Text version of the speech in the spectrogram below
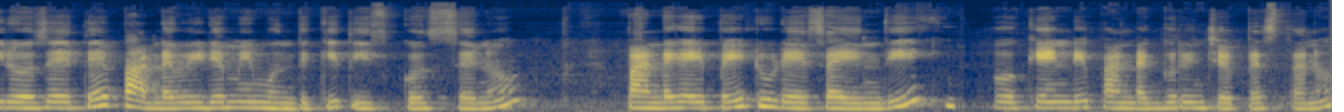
ఈరోజైతే పండగ వీడియో మీ ముందుకి తీసుకొస్తాను. పండగ అయిపోయి టూ డేస్ అయింది. ఓకే అండి పండగ గురించి చెప్పేస్తాను.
